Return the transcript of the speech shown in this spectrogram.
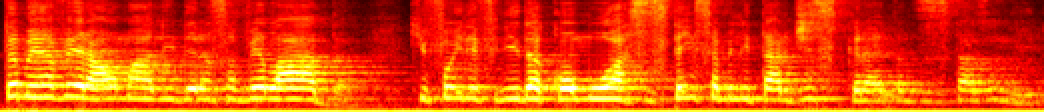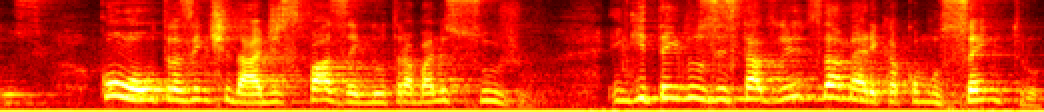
Também haverá uma liderança velada, que foi definida como assistência militar discreta dos Estados Unidos, com outras entidades fazendo o trabalho sujo, em que tendo os Estados Unidos da América como centro,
